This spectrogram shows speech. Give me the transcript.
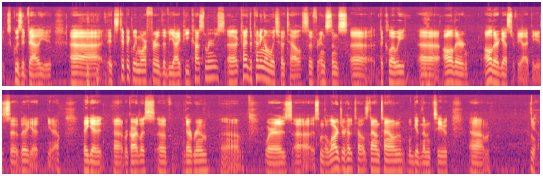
exquisite value, uh, it's typically more for the VIP customers, uh, kind of depending on which hotel. So, for instance, uh, the Chloe, uh, all their all their guests are VIPs, so they get you know they get it uh, regardless of their room. Um, whereas uh, some of the larger hotels downtown will give them to um, know,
